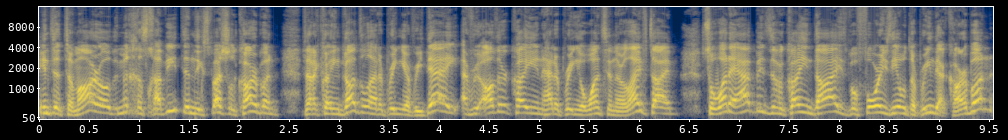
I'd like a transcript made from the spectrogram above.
into tomorrow, the Michas Chavitin, the special korban that a Kohen Gadol had to bring every day. Every other Kohen had to bring it once in their lifetime. So what happens if a Kohen dies before he's able to bring that korban?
